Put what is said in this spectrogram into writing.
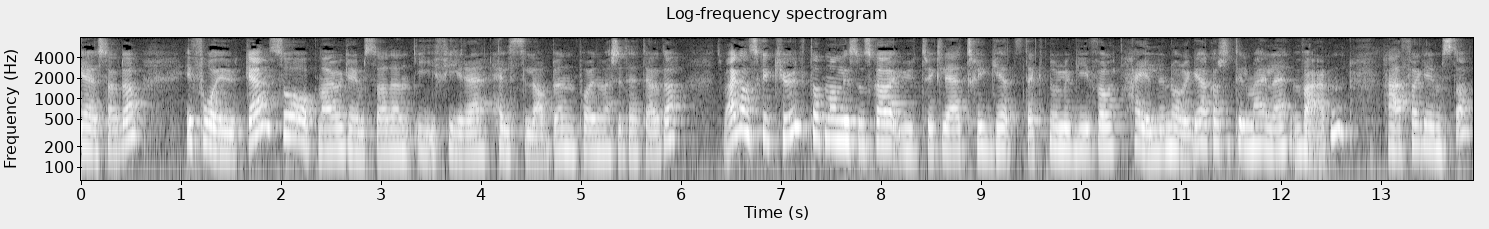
i Aust-Agder. I forrige uke så åpna jo Grimstad den I4 helselaben på Universitetet i Agder. Som er ganske kult, at man liksom skal utvikle trygghetsteknologi for hele Norge, ja, kanskje til og med hele verden, her fra Grimstad.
